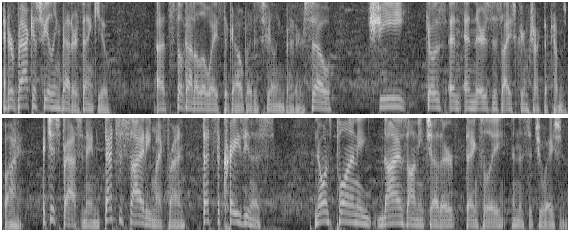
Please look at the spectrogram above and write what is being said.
And her back is feeling better. Thank you. Uh, it's still got a little ways to go, but it's feeling better. So she goes, and, and there's this ice cream truck that comes by. It's just fascinating. That's society, my friend. That's the craziness. No one's pulling any knives on each other, thankfully, in this situation.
